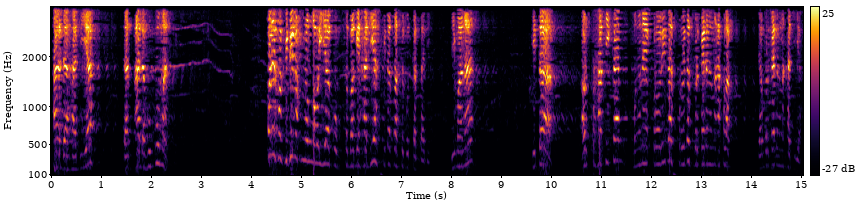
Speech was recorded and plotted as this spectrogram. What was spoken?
Ada hadiah dan ada hukuman. Para hafidin rahimallahu iyyakum sebagai hadiah kita telah sebutkan tadi. Di mana kita harus perhatikan mengenai prioritas-prioritas berkaitan dengan akhlak yang berkaitan dengan hadiah.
